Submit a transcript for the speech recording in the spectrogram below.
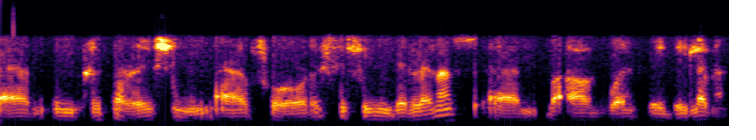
um, in preparation uh, for receiving the learners um, on Wednesday the 11th.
